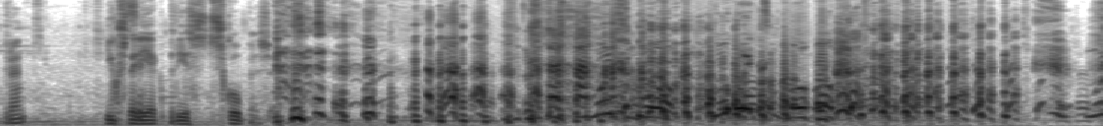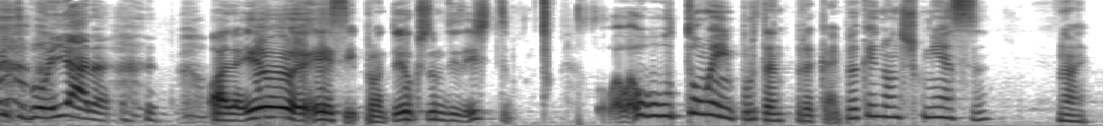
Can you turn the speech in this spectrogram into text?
pronto e gostaria Sim. que pedisses desculpas. muito bom, muito bom. Muito bom, Yara. Olha, eu, é assim, pronto, eu costumo dizer isto. O, o, tom é importante para quem? Para quem não nos conhece, não é?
